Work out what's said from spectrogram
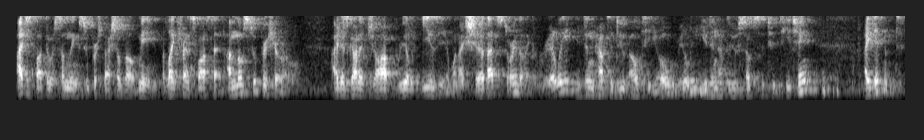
I just thought there was something super special about me. But like Francois said, I'm no superhero. I just got a job real easy. And when I share that story, they're like, really? You didn't have to do LTO? Really? You didn't have to do substitute teaching? I didn't.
